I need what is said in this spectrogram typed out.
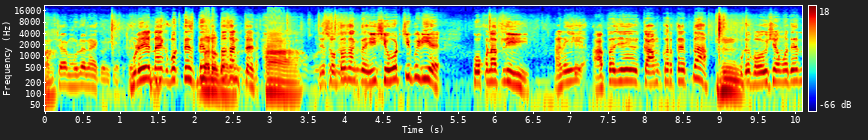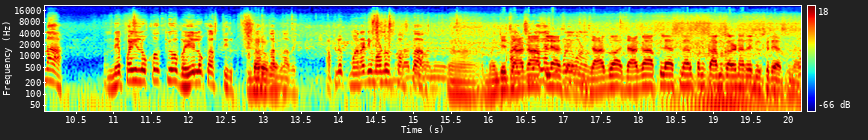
आमच्या मुलं नाही करू शकत. पुढे नाही बघतेस ते स्वतः हा. ते स्वतः सांगतात ही शेवटची पिढी आहे. कोकणातली ही. आणि आता जे काम करतायत ना. पुढे भविष्यामध्ये ना नेपाळी लोक किंवा भैय लोक असतील काम. करणारे. आपले मराठी माणूस फसतात हा, म्हणजे जागा आपल्या. जागा जागा आपल्या असणार पण काम करणारे दुसरे असणार.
